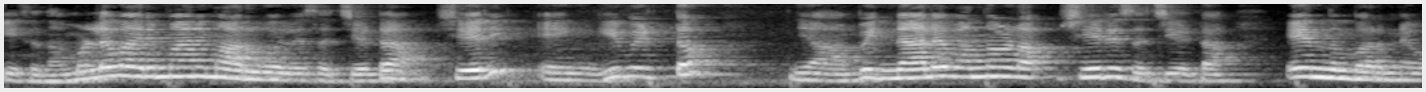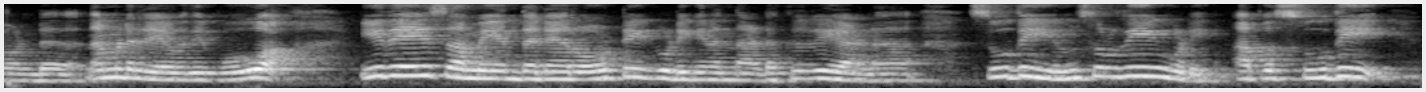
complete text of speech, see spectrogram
ഇത് നമ്മളുടെ വരുമാനം മാറുമല്ലേ സച്ചേട്ടാ. ശരി എങ്കിൽ വിട്ടോ. ഞാൻ പിന്നാലെ വന്നോളാം. ശരി സച്ചിയേട്ടാ. എന്നും പറഞ്ഞുകൊണ്ട് നമ്മുടെ രേവതി പോവുക. ഇതേ സമയം തന്നെ റോട്ടിൽ കൂടി ഇങ്ങനെ നടക്കുകയാണ് ശ്രുതിയും ശ്രുതിയും കൂടി. അപ്പോൾ ശ്രുതി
